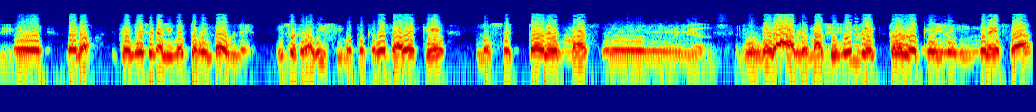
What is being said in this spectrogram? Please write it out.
eh, bueno, tenés en alimentos el doble. Eso es gravísimo, porque vos sabés que los sectores más eh, vulnerables, más humildes, todo lo que les ingresa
